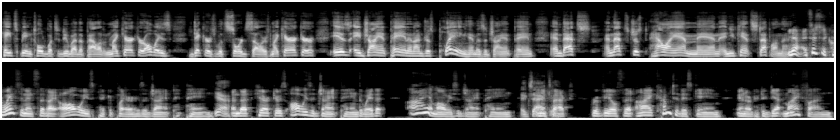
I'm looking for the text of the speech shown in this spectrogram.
hates being told what to do by the paladin. My character always dickers with sword sellers. My character is a giant pain and I'm just playing him as a giant pain. And that's, and that's just how I am, man. And you can't step on that. Yeah. It's just a coincidence that I always pick a player who's a giant p- pain. Yeah. And that character is always a giant pain the way that I am always a giant pain. Exactly. And in fact, reveals that I come to this game in order to get my fun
